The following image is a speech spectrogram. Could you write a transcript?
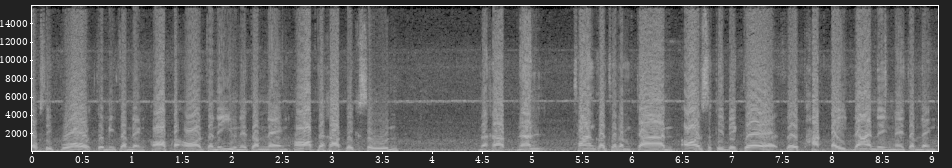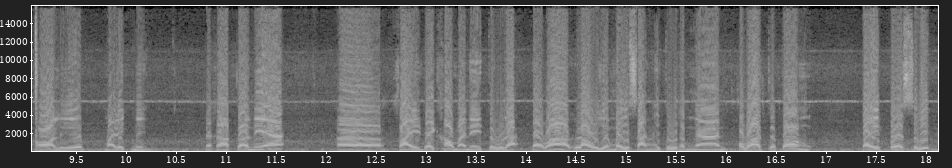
460โวลต์จะมีตำแหน่งออฟกับออนตอนนี้อยู่ในตำแหน่งออฟนะครับเลขศูนย์นะครับนั้น ช่างก็จะทำการออนสกิ t เบเกอร์โดยผลักไปอีกด้านหนึ่งในตำแหน่งออนหรือหมายเลขหนึ่งนะครับ ตอนนี้ไฟได้เข้ามาในตู้แล้ว แต่ว่าเรายังไม่สั่งให้ตู้ทำงาน เพราะว่าจะต้องไปเปิดสวิตช์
